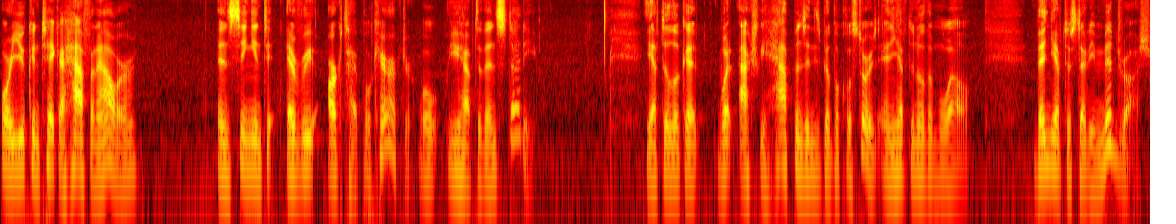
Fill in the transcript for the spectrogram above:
Or you can take a half an hour and sing into every archetypal character. Well, you have to then study. You have to look at what actually happens in these biblical stories, and you have to know them well. Then you have to study Midrash.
